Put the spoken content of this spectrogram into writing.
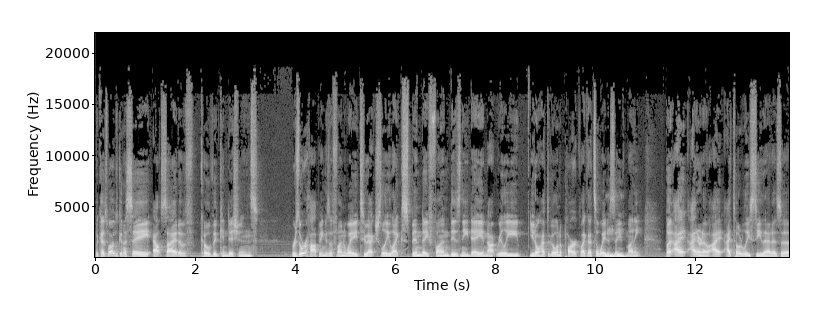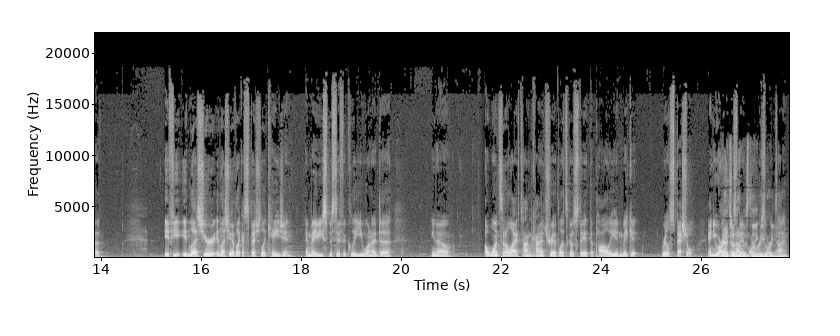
Because what I was going to say, outside of COVID conditions, resort hopping is a fun way to actually like spend a fun Disney day and not really you don't have to go in a park. Like that's a way to mm-hmm. save money. But I I don't know. I I totally see that as a if you unless you're unless you have like a special occasion and maybe specifically you wanted to you know a once in a lifetime kind of trip, let's go stay at the Poly and make it real special. And you are That's what to I was more thinking. resort yeah. time.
